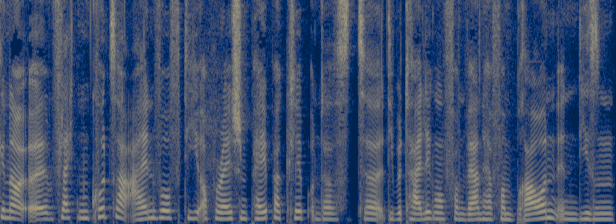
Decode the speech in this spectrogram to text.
genau. Äh, vielleicht ein kurzer Einwurf, die Operation Paperclip und das, äh, die Beteiligung von Werner von Braun in diesen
